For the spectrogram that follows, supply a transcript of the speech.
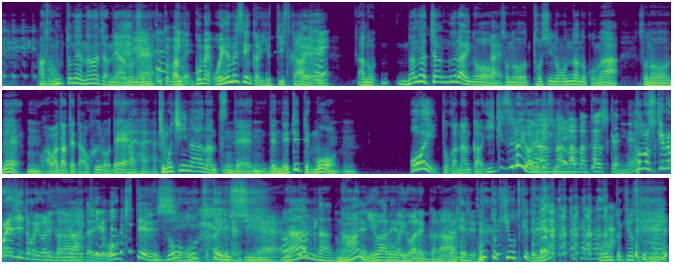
あと本当ねナナちゃんねあのねあのごめん親目線から言っていいですか？あのナナちゃんぐらいのはい。その年の女の子がそのねうん。泡立てたお風呂で気持ちいいななんつってで寝ててもうん「おい!」とかなんか言いきづらいわけあですよ。まあまあまあ確かにね。このスケベ親父とか言われるから。言われたり起きてるし。起きてるし。何なの何とか言われる言われる。から本当気をつけてね。本た。当気をつけてはい。ね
